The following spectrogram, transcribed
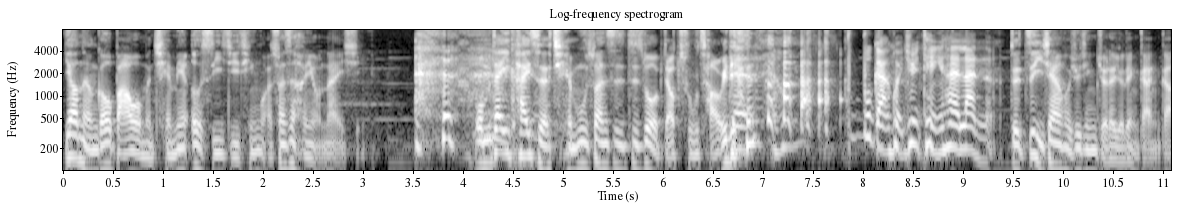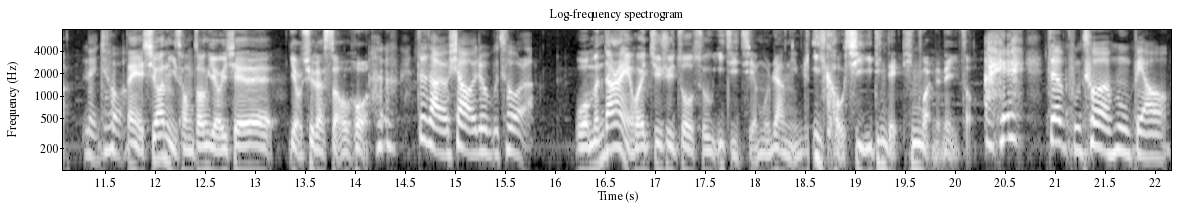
要能够把我们前面二十一集听完，算是很有耐心。我们在一开始的节目算是制作比较粗糙一点，对不不敢回去听，太烂了。对自己现在回去听觉得有点尴尬，没错，但也希望你从中有一些有趣的收获。至少有效果就不错了。我们当然也会继续做出一集节目，让你一口气一定得听完的那一种。这不错的目标哦。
